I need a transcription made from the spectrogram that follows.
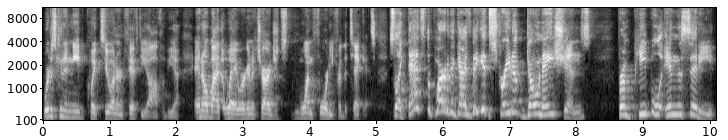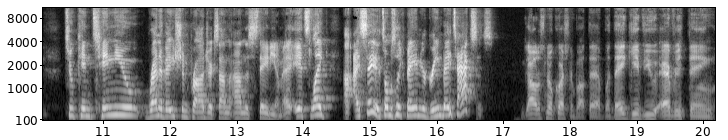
We're just going to need quick 250 off of you. And oh, by the way, we're going to charge 140 for the tickets. So like that's the part of it, guys. They get straight up donations from people in the city to continue renovation projects on on the stadium. It's like I say, it's almost like paying your Green Bay taxes. Oh, there's no question about that. But they give you everything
